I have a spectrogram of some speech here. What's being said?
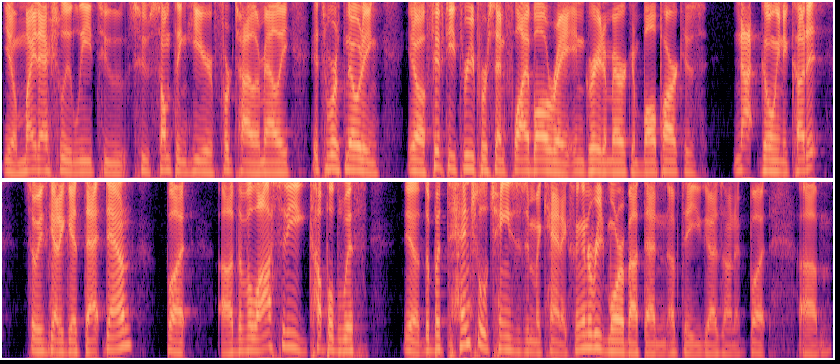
you know, might actually lead to to something here for Tyler Mahle. It's worth noting, you know, a 53% fly ball rate in Great American Ballpark is not going to cut it, so he's got to get that down. But uh, the velocity coupled with you know the potential changes in mechanics. I'm going to read more about that and update you guys on it. But um,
